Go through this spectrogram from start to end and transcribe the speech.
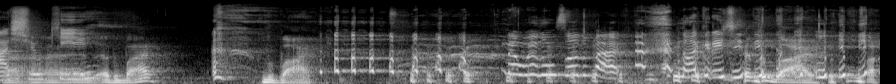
a, Acho a, que a, do bar, do bar. Não, sou do bar. Não acredito. É do bar. Do bar.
